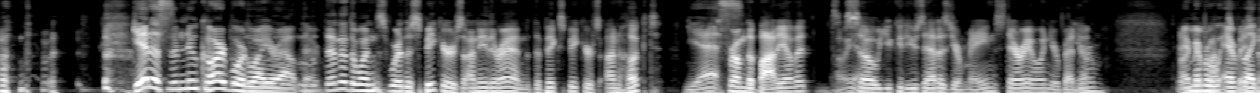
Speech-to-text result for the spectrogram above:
Get us some new cardboard while you're out there. Then they're the ones where the speakers on either end, the big speakers unhooked Yes. from the body of it, Oh, yeah. so you could use that as your main stereo in your bedroom. I remember every, like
